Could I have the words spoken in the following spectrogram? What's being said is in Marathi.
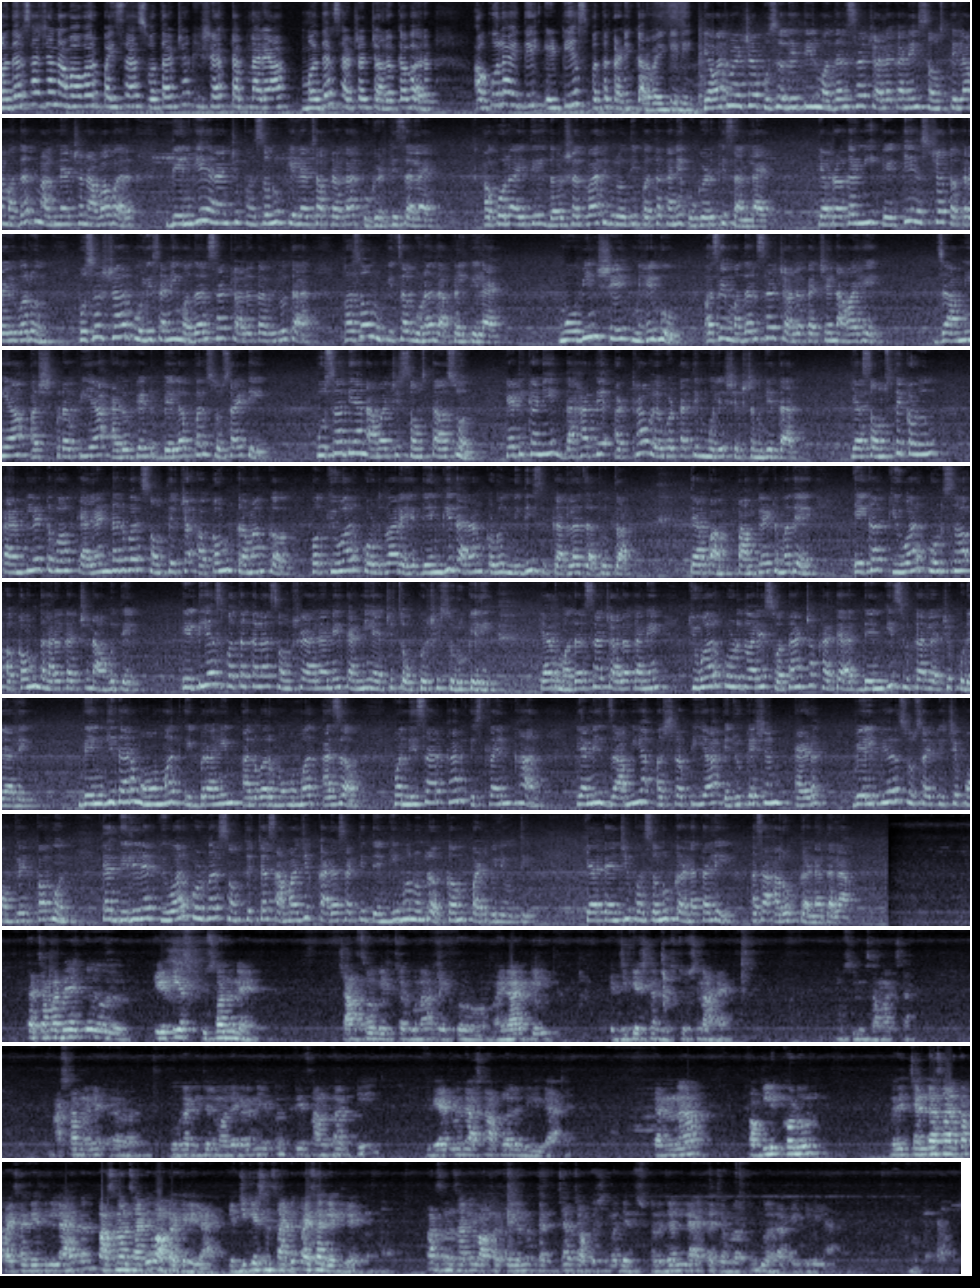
मदरसाच्या नावावर पैसा स्वतःच्या खिशात टाकणाऱ्या मदरसाच्या चालकावर अकोला येथील एटीएस पथकाने कारवाई केली. यवतमाळच्या पुसदेतील मदरसा चालकाने संस्थेला मदत मागण्याच्या नावावर देणगीदारांची फसवणूक केल्याचा प्रकार उघडकीस आलाय. अकोला येथील दहशतवाद विरोधी पथकाने उघडकीस आणलाय. या प्रकरणी एटीएसच्या तक्रारीवरून पुसद शहर पोलिसांनी मदरसा चालकाविरोधात फसवणुकीचा गुन्हा दाखल केलाय. मोबिन शेख मेहबूब असे मदरसा चालकाचे नाव आहे. Jamia Ashrafiya advocate welfare society Pusad या नावाची संस्था असून या ठिकाणी दहा ते अठरा वयोगटातील मुले शिक्षण घेतात. या संस्थेकडून पॅम्पलेट व कॅलेंडरवर संस्थेच्या अकाउंट क्रमांक व क्यू आर कोडद्वारे देणगीदारांकडून निधी स्वीकारला जात होता. त्या पाम पाम्पलेटमध्ये एका क्यू आर कोडसह अकाउंट धारकाचे नाव होते. ए टी एस पथकाला संशय आल्याने त्यांनी याची चौकशी सुरू केली. यात मदरसा चालकाने क्यू आर कोडद्वारे स्वतःच्या खात्यात देणगी स्वीकारल्याचे पुढे आले. देणगीदार मोहम्मद इब्राहिम अनवर मोहम्मद आझम व निसार खान इस्लाम खान यांनी Jamia Ashrafiya education and welfare सोसायटीचे पॉम्पलेट पाहून त्या दिलेल्या क्यू आर कोडवर संस्थेच्या सामाजिक कार्यासाठी देणगी म्हणून रक्कम पाठविली होती. यात त्यांची फसवणूक करण्यात आली असा आरोप करण्यात आला. त्याच्यामध्ये एक ए टी एस कुसदने चार सौ वीसचा गुन्हा एक मायनॉरिटी एज्युकेशनल इन्स्टिट्यूशन आहे मुस्लिम समाजचा. अशा म्हणजे पूर्ण डिटेल माझ्याकडे नाही पण ते सांगतात की क्रियाटमध्ये असं आपल्याला दिलेलं आहे त्यांना पब्लिककडून म्हणजे चंदासारखा पैसा घेतलेला आहे पण पर्सनलसाठी वापर केलेला आहे. एज्युकेशनसाठी पैसा घेतले पर्सनलसाठी वापर केल्यानं त्यांच्या चौकशीमध्ये निष्पन्न झालेला आहे त्याच्यावर आपण गुन्हा दाखल केलेला आहे.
